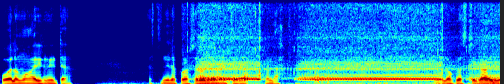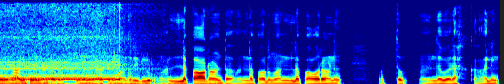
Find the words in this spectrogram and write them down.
കോലം മാറിയിട്ടുണ്ട് കേട്ടോ. ജസ്റ്റ് ഇതിന്റെ പ്രഷർ ഒന്ന് കാണിച്ചാൽ കണ്ട? ലോ ജസ്റ്റ് കാര്യങ്ങൾ കാണിക്കുന്നുണ്ട്. ഇങ്ങനെ മാത്രമേ ഉള്ളൂ. നല്ല പവറാണ് കേട്ടോ. നല്ല പവർ നല്ല പവറാണ് മൊത്തം എന്താ പറയുക കാലും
